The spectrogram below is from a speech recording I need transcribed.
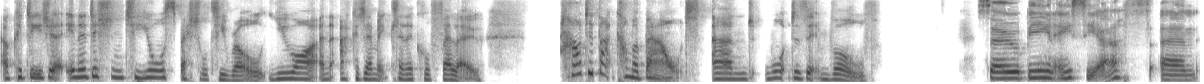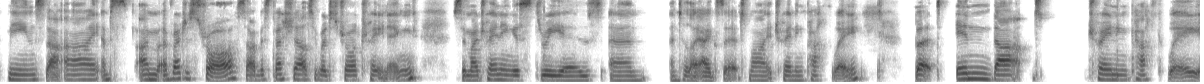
And khadija in addition to your specialty role you are an academic clinical fellow. How did that come about and what does it involve so being an ACF um, means that I am I'm a registrar, so I'm a specialty registrar training. So my training is three years um, until I exit my training pathway. But in that training pathway,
